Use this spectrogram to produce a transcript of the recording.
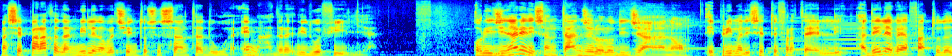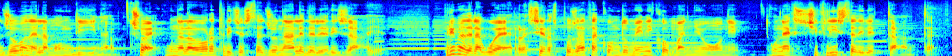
ma separata dal 1962 e madre di due figlie. Originaria di Sant'Angelo Lodigiano e prima di sette fratelli, Adele aveva fatto da giovane la mondina, cioè una lavoratrice stagionale delle risaie. Prima della guerra si era sposata con Domenico Magnoni, un ex ciclista dilettante.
